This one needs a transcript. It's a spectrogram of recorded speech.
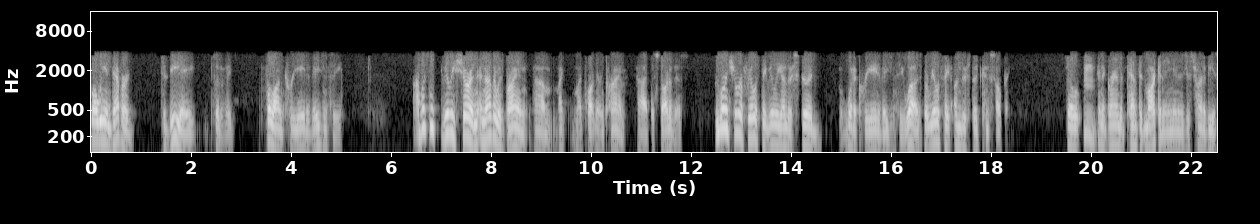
well, we endeavored to be a sort of a full-on creative agency. I wasn't really sure, and another was Brian, um, my my partner in crime, uh, at the start of this. We weren't sure if real estate really understood what a creative agency was, but real estate understood consulting. So, mm. in a grand attempt at marketing and just trying to be as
